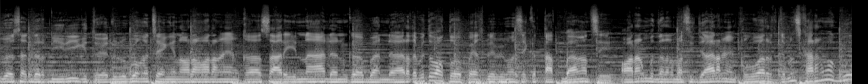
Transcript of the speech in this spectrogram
juga sadar diri gitu ya. Dulu gue ngecengin orang-orang yang ke Sarina dan ke bandara tapi itu waktu PSBB masih ketat banget sih. Orang beneran masih jarang yang keluar. Cuman sekarang mah gue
